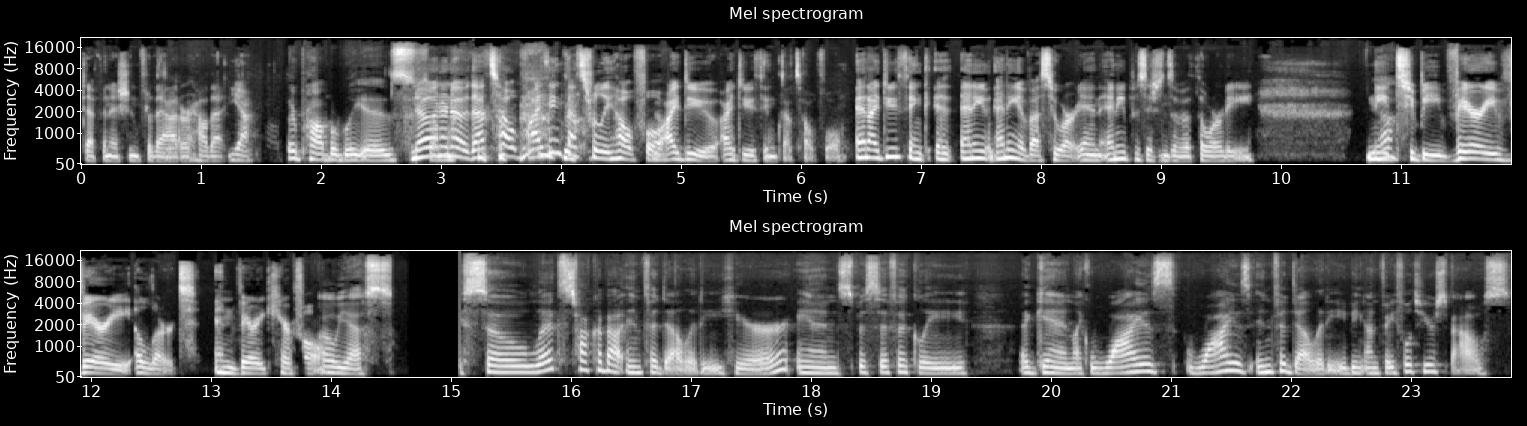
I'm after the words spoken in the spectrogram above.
definition for that yeah. or how that yeah there probably is no somewhere. no no that's helpful i think that's really helpful yeah. i do i do think that's helpful and i do think any any of us who are in any positions of authority need yeah. to be very very alert and very careful oh yes so let's talk about infidelity here and specifically again like why is why is infidelity being unfaithful to your spouse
